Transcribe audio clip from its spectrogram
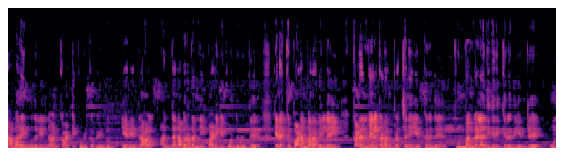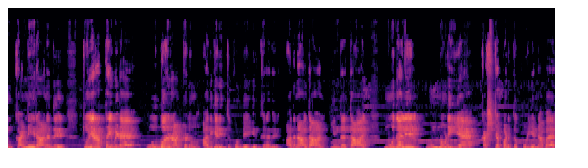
நபரை முதலில் நான் காட்டிக் கொடுக்க வேண்டும். ஏனென்றால் அந்த நபருடன் நீ பழகி கொண்டிருந்து எனக்கு பணம் வரவில்லை கடன் மேல் கடன் பிரச்சனை இருக்கிறது துன்பங்கள் அதிகரிக்கிறது என்று உன் கண்ணீரானது துயரத்தை விட ஒவ்வொரு நாட்களும் அதிகரித்து கொண்டே இருக்கிறது. அதனால்தான் இந்த தாய் முதலில் உன்னுடைய கஷ்டப்படுத்தக்கூடிய நபர்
